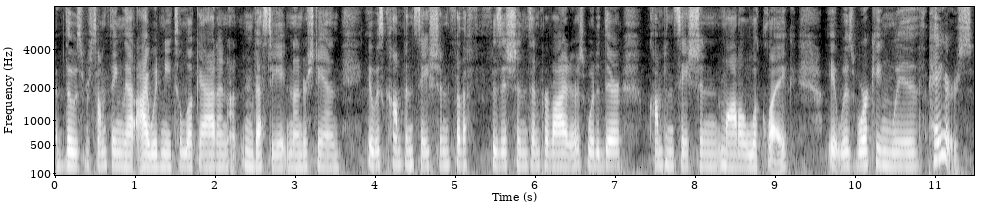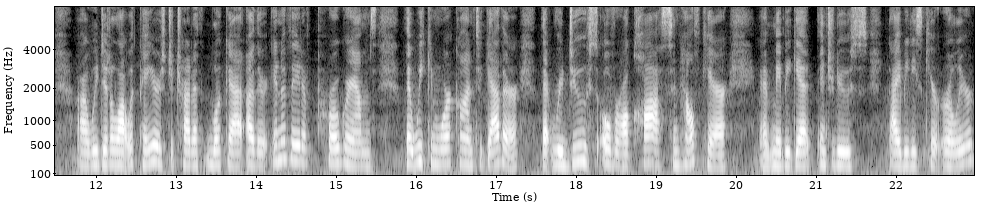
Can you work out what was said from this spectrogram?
those were something that I would need to look at and investigate and understand. It was compensation for the physicians and providers. What did their compensation model look like? It was working with payers. Uh, we did a lot with payers to try to look at other innovative programs that we can work on together that reduce overall costs in healthcare and maybe get introduce diabetes care earlier.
